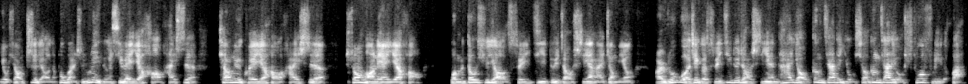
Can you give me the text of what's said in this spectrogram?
有效治疗的。不管是瑞德西韦也好，还是羟氯喹也好，还是双黄连也好，我们都需要随机对照实验来证明。而如果这个随机对照实验它要更加的有效、更加的有说服力的话，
